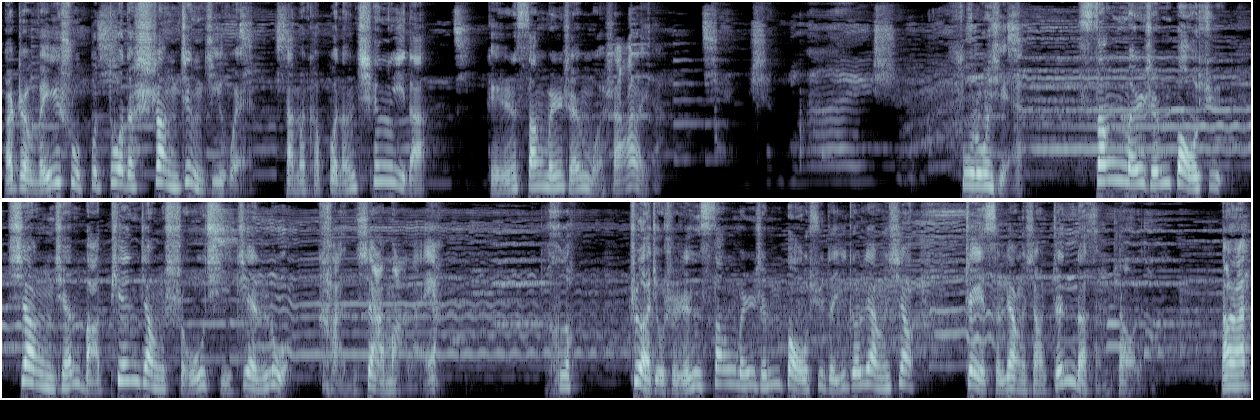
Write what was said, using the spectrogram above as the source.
而这为数不多的上镜机会，咱们可不能轻易的给人丧门神抹杀了呀。书中写，丧门神鲍旭向前把偏将手起剑落，砍下马来呀。呵，这就是人丧门神鲍旭的一个亮相，这次亮相真的很漂亮。当然。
